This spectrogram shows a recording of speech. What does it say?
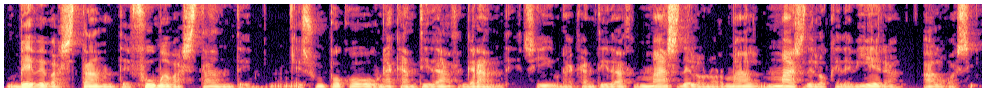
Bebe bastante, fuma bastante, es un poco una cantidad grande, ¿sí? una cantidad más de lo normal, más de lo que debiera, algo así.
